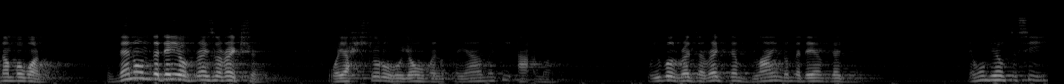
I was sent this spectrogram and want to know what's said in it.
number one. Then on the day of resurrection, وَيَحْشُرُهُ يَوْمَ الْقِيَامَةِ أَعْمَى We will resurrect them blind on the day of judgment. They won't be able to see.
